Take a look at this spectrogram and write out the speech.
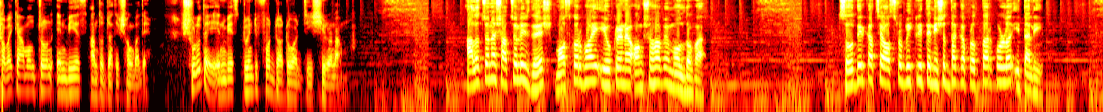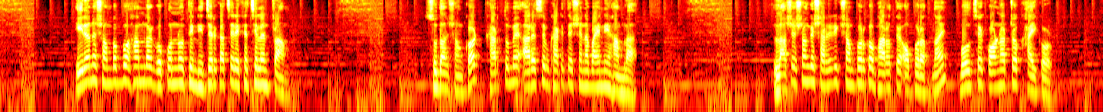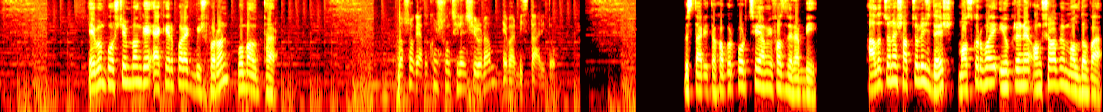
সবাইকে আমন্ত্রণ এনবিএস আন্তর্জাতিক সংবাদে। শুরুতে এনবিএস টোয়েন্টি ফোর ডট ওয়ার্জি শিরোনাম। আলোচনা সাতচল্লিশ দেশ, মস্কোর ভয়ে ইউক্রেনের অংশ হবে মোলদোভা। সৌদির কাছে অস্ত্র বিক্রিতে নিষেধাজ্ঞা প্রত্যাহার করল ইতালি। ইরানে সম্ভাব্য হামলার গোপন নথি নিজের কাছে রেখেছিলেন ট্রাম্প। সুদান সংকট, খার্তুমে আরএসএফ ঘাঁটিতে সেনাবাহিনীর হামলা। লাশের সঙ্গে শারীরিক সম্পর্ক ভারতে অপরাধ নয় বলছে কর্ণাটক হাইকোর্ট। এবং পশ্চিমবঙ্গে একের পর এক বিস্ফোরণ বোমা উদ্ধার। দর্শক এতক্ষণ শুনছিলেন শিরোনাম এবার বিস্তারিত। বিস্তারিত খবর পড়ছি আমি ফজলে রাব্বি। আলোচনায় সাতচল্লিশ দেশ মস্কোর ভয়ে ইউক্রেনের অংশ হবে মলদোভা।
